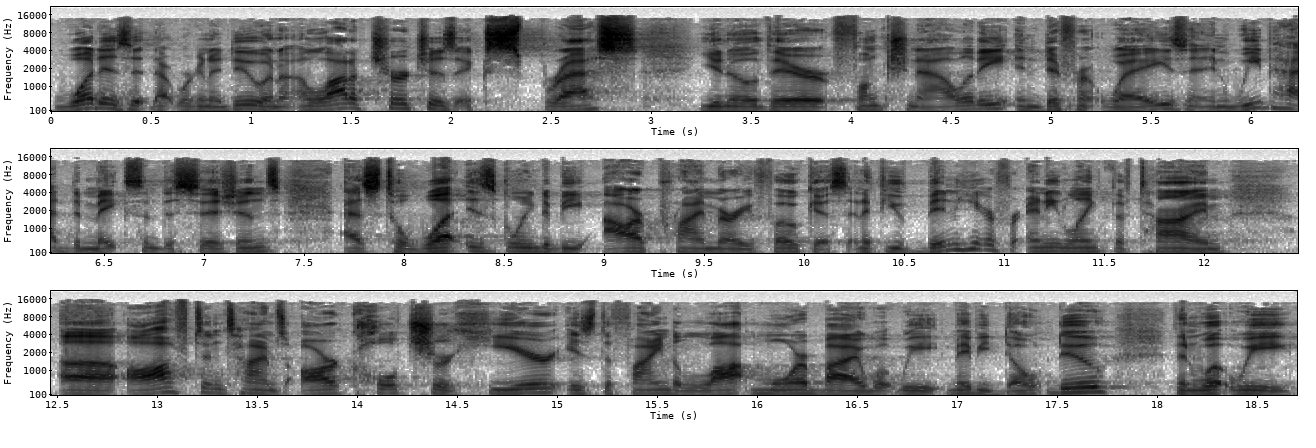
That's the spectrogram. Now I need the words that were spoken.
What is it that we're going to do? And a lot of churches express, you know, their functionality in different ways, and we've had to make some decisions as to what is going to be our primary focus. And if you've been here for any length of time, uh, oftentimes our culture here is defined a lot more by what we maybe don't do than what we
